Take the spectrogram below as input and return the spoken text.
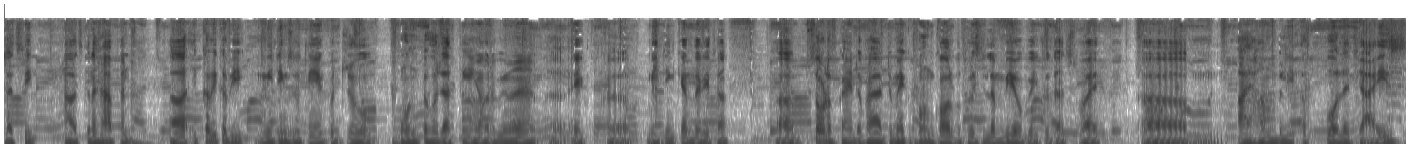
let's see how it's gonna happen कभी कभी मीटिंग्स होती हैं कुछ जो फ़ोन पे हो जाती हैं। और अभी मैं uh, एक मीटिंग के अंदर ही था। Sort of kind of. I had to make a phone वो थोड़ी सी लंबी हो गई तो that's why um, I humbly apologize.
